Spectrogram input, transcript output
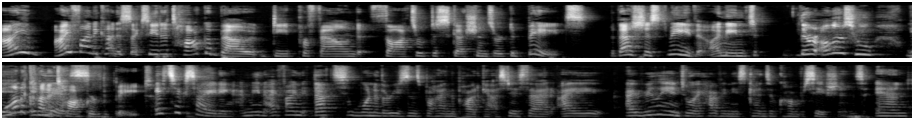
I I find it kind of sexy to talk about deep, profound thoughts or discussions or debates. But that's just me, though. I mean, t- there are others who want to kind of talk or debate. It's exciting. I mean, I find that's one of the reasons behind the podcast is that I I really enjoy having these kinds of conversations and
